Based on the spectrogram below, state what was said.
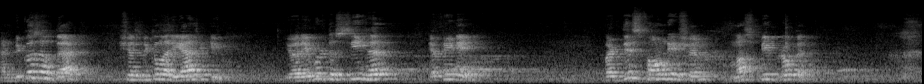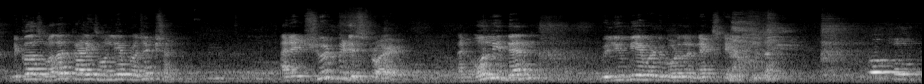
And because of that, she has become a reality. You are able to see her every day. But this foundation must be broken. Because Mother Kali is only a projection. And it should be destroyed. And only then will you be able to go to the next stage. Okay.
